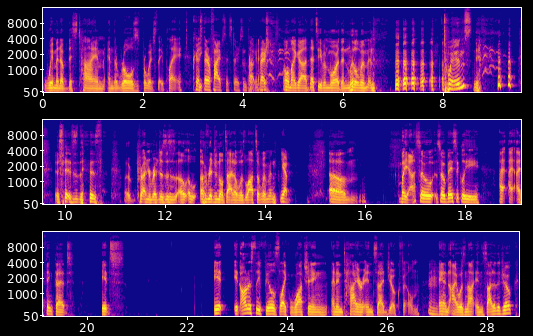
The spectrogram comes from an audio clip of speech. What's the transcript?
women of this time and the roles for which they play. Chris, there are five sisters in Pride and Prejudice. Oh my god, that's even more than Little Women. Twins. This is this Pride and Prejudice's o- o- original title was Lots of Women. Yep. Um, but yeah, so so basically, I, I, I think that it's it it honestly feels like watching an entire inside joke film, mm-hmm. and I was not inside of the joke,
